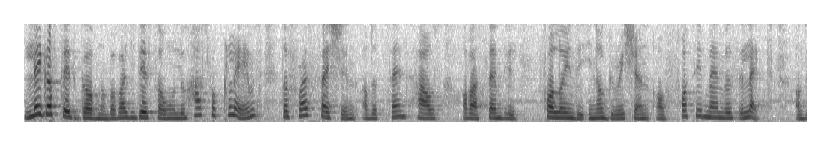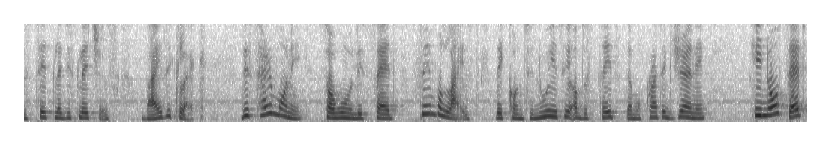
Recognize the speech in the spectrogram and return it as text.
Lagos State Governor Babajide Sanwo-Olu has proclaimed the first session of the 10th House of Assembly following the inauguration of 40 members-elect of the state legislatures by the clerk. The ceremony, Sanwo-Olu said, symbolized the continuity of the state's democratic journey. He noted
